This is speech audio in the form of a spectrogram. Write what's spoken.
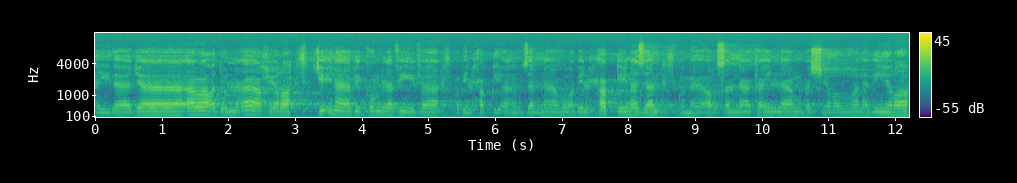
فإذا جاء وعد الآخرة جئنا بكم لفيفا. وبالحق أنزلناه وبالحق نزل. وما أرسلناك إلا مبشرا ونذيرا.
